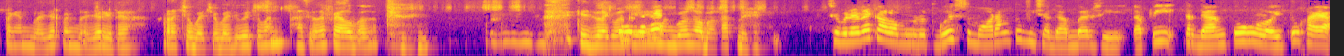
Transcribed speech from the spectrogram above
pengen belajar, pengen belajar gitu ya. Pernah coba-coba juga, cuman hasilnya fail banget. kayak jelek banget, Sebenarnya- emang gue gak bakat deh. sebenarnya kalau menurut gue semua orang tuh bisa gambar sih tapi tergantung lo itu kayak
